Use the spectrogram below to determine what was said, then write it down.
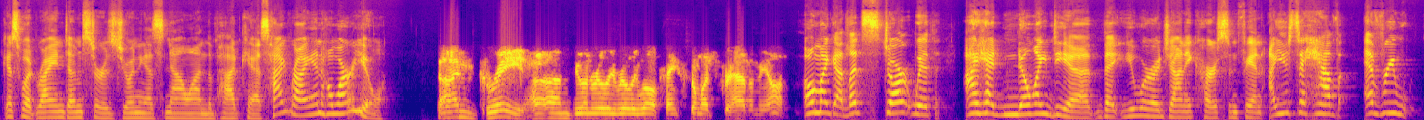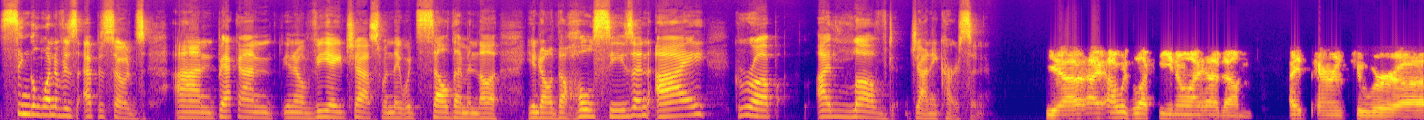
guess what? Ryan Dempster is joining us now on the podcast. Hi, Ryan. How are you? I'm great. I'm doing really, really well. Thanks so much for having me on. Oh my God, let's start with I had no idea that you were a Johnny Carson fan. I used to have every single one of his episodes on back on, you know, VHS when they would sell them in the, you know, the whole season. I grew up I loved Johnny Carson. Yeah, I, I was lucky. You know, I had um, I had parents who were uh,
